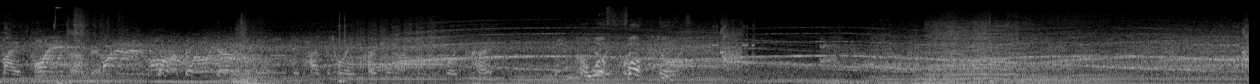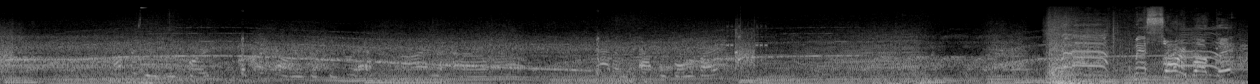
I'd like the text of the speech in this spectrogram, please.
5 Point Bravo. Depository parking lot in sports cars. Oh, well, fuck this. Officers report a car owner was arrest on Adams Apple Boulevard. Man, sorry about that.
